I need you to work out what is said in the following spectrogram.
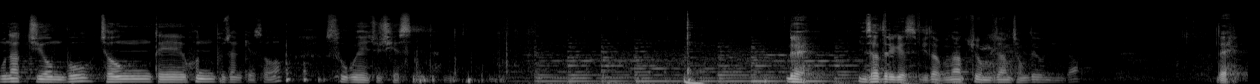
문학지원부 정대훈 부장께서 수고해 주시겠습니다. 네, 인사드리겠습니다. 문학지원부장 정대훈입니다. 네,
